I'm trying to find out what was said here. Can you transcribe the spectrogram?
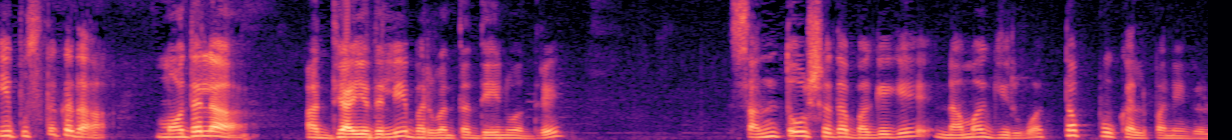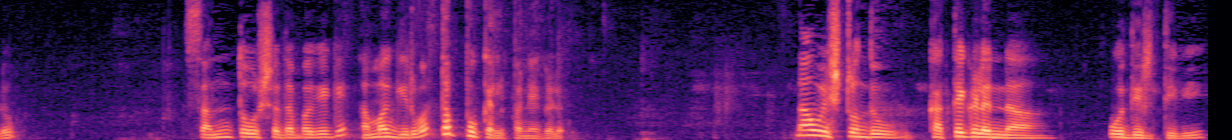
ಈ ಪುಸ್ತಕದ ಮೊದಲ ಅಧ್ಯಾಯದಲ್ಲಿ ಬರುವಂಥದ್ದೇನು ಅಂದರೆ, ಸಂತೋಷದ ಬಗೆಗೆ ನಮಗಿರುವ ತಪ್ಪು ಕಲ್ಪನೆಗಳು. ಸಂತೋಷದ ಬಗೆಗೆ ನಮಗಿರುವ ತಪ್ಪು ಕಲ್ಪನೆಗಳು. ನಾವು ಎಷ್ಟೊಂದು ಕತೆಗಳನ್ನು ಓದಿರ್ತೀವಿ,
